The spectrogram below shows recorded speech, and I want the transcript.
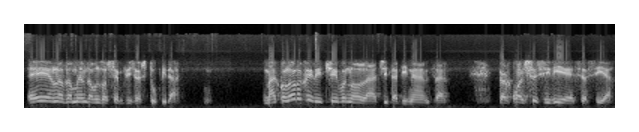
È una domanda molto semplice e stupida. Ma coloro che ricevono la cittadinanza, per qualsiasi via essa sia,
